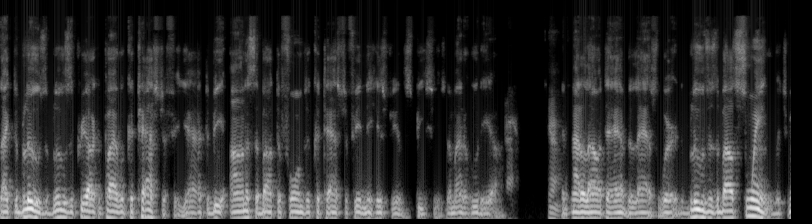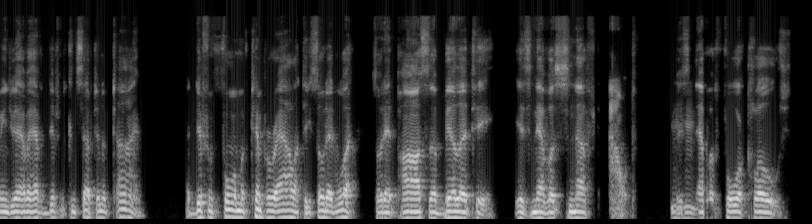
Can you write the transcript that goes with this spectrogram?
like the blues. The blues are preoccupied with catastrophe. You have to be honest about the forms of catastrophe in the history of the species, no matter who they are. Yeah. And not allow it to have the last word. The blues is about swing, which means you have to have a different conception of time, a different form of temporality, so that what? So that possibility is never snuffed out. Mm-hmm. It's never foreclosed.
